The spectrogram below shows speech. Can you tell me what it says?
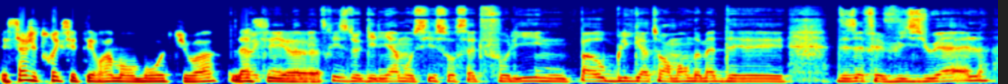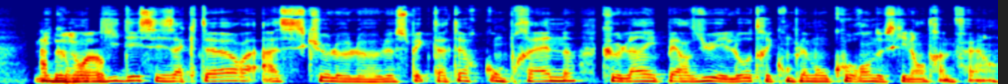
Et ça, j'ai trouvé que c'était vraiment beau, tu vois. Là, c'est la maîtrise de Gilliam aussi sur cette folie, pas obligatoirement de mettre des des effets visuels mais comment guider ces acteurs à ce que le, le, le spectateur comprenne que l'un est perdu et l'autre est complètement au courant de ce qu'il est en train de faire?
